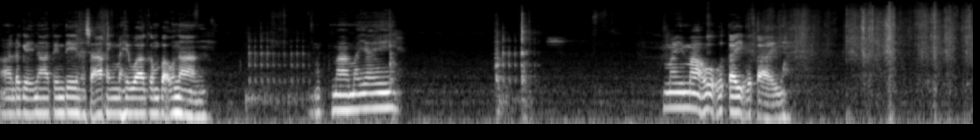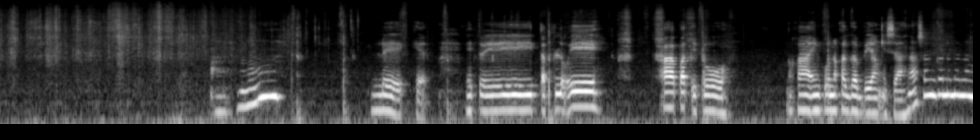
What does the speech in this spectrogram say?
Alagay natin din sa aking mahiwagang baunan. At mamaya'y may mauutay-utay. Mhm. Leket. Ito ay tatlo eh. Apat ito. Nakain ko na kagabi ang isa. Nasaan ka naman ang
